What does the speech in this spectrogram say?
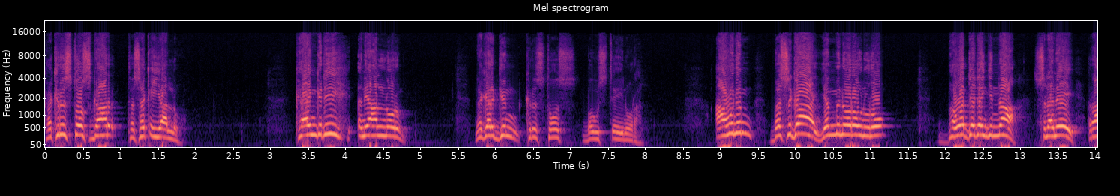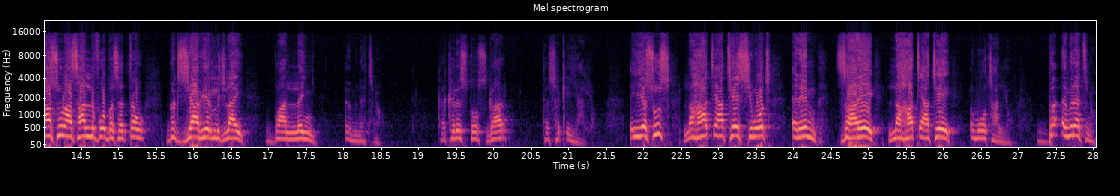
ከክርስቶስ ጋር ተሰቅያለሁ። ከእንግዲህ እኔ አልኖርም ነገር ግን ክርስቶስ በውስጤ ይኖራል። አሁንም በሥጋ የምኖረው ኑሮ በወደደኝና ስለ እኔ ራሱን አሳልፎ በሰጠው በእግዚአብሔር ልጅ ላይ ባለኝ እምነት ነው። ከክርስቶስ ጋር ተሰቅያለሁ ኢየሱስ ለኃጢአቴ ሲሞት እኔም ዛሬ ለኃጢአቴ እሞታለሁ። በእምነት ነው።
